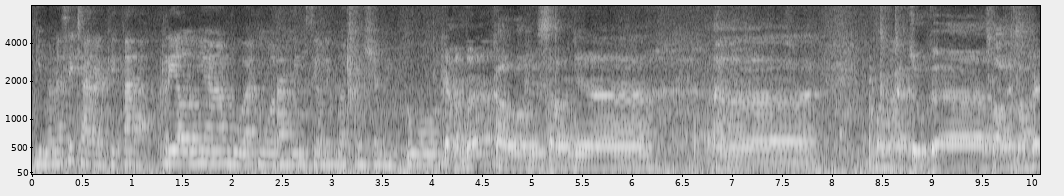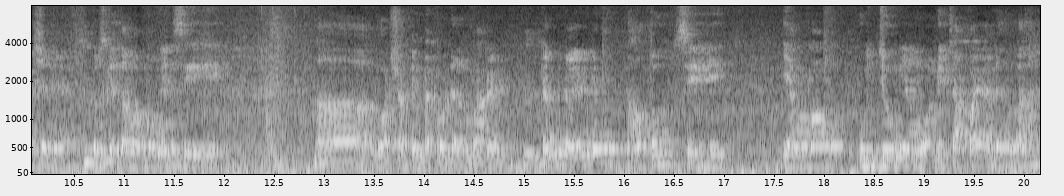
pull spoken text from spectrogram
gimana sih cara kita realnya buat ngurangin si limbah fashion itu? Karena kalau misalnya eh, mengacu ke soal limbah fashion ya, terus kita ngomongin si eh, workshop impact model kemarin, kan kalian kan tahu tuh si yang mau ujung yang mau dicapai adalah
